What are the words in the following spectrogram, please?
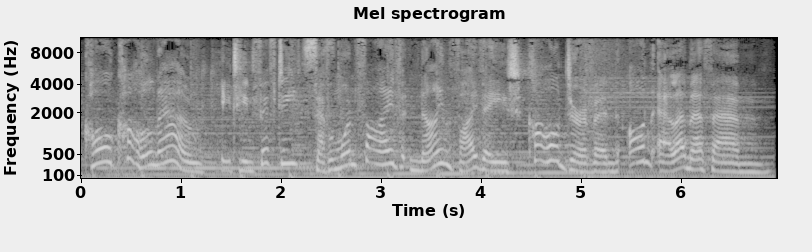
Call Call now 1850 715 958. Call Dervan on LMFM.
